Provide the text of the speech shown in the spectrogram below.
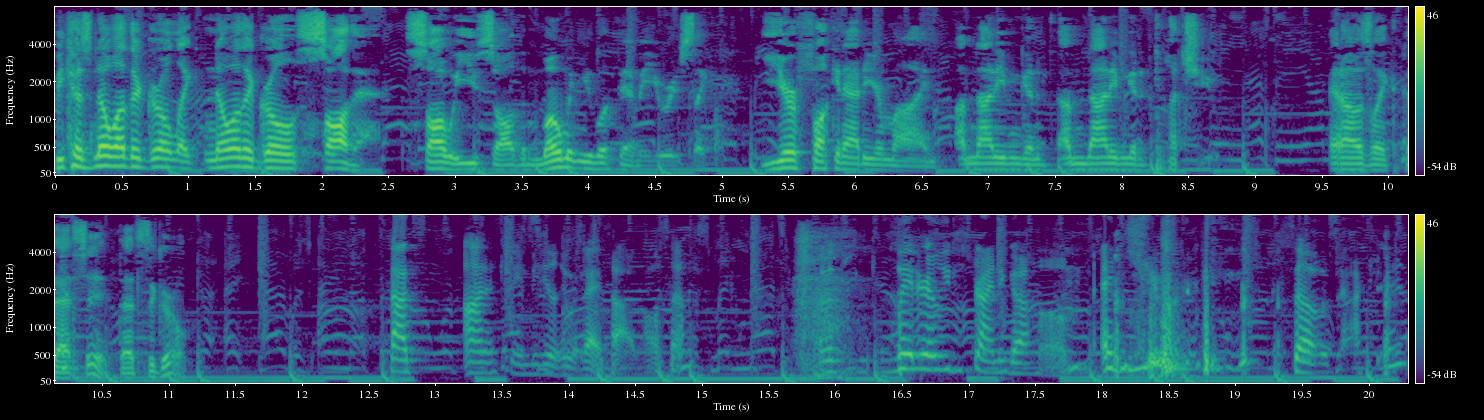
Because no other girl, like, no other girl saw that. Saw what you saw. The moment you looked at me, you were just like, you're fucking out of your mind. I'm not even gonna, I'm not even gonna touch you. And I was like, that's it. That's the girl. That's honestly immediately what I thought. Also, I was literally just trying to go home, and you were being so obnoxious.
